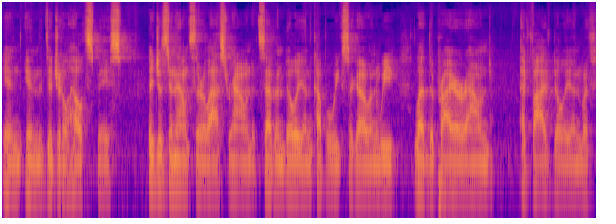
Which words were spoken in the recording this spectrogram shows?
in in the digital health space. They just announced their last round at seven billion a couple weeks ago, and we led the prior round at five billion with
